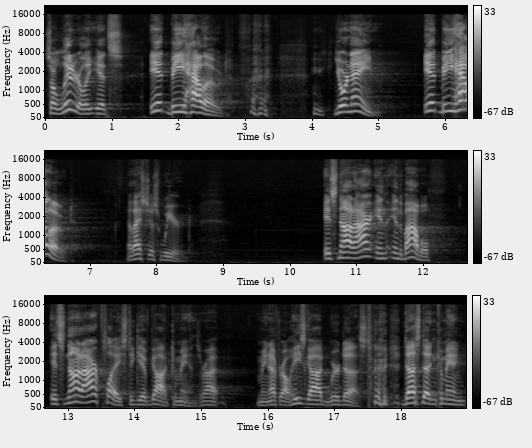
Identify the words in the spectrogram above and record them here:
So literally it's it be hallowed. Your name. It be hallowed. Now that's just weird. It's not our in in the Bible, it's not our place to give God commands, right? I mean, after all, He's God, we're dust. dust doesn't command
